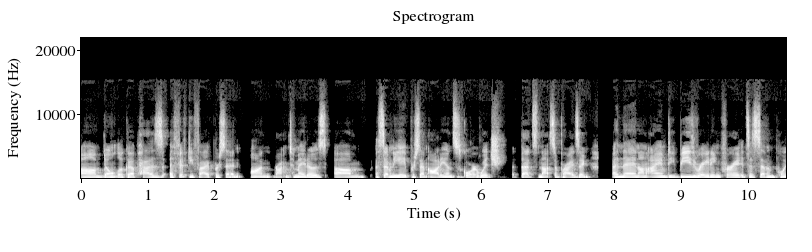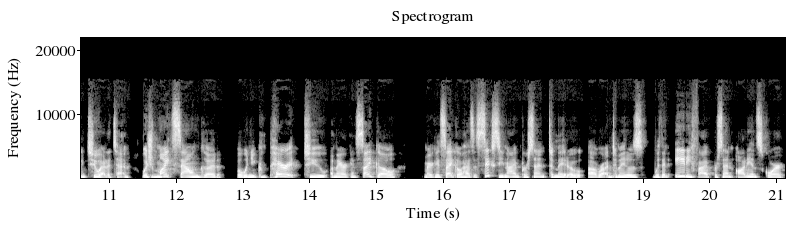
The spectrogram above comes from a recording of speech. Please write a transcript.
Um, Don't Look Up has a 55% on Rotten Tomatoes, um, a 78% audience score, which that's not surprising. And then on IMDb's rating for it, it's a 7.2 out of 10, which might sound good, but when you compare it to American Psycho, American Psycho has a 69% tomato uh, Rotten Tomatoes with an 85% audience score,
